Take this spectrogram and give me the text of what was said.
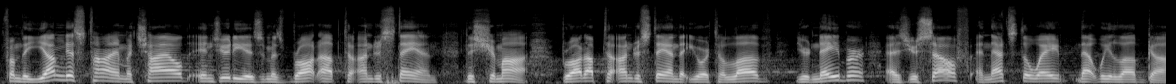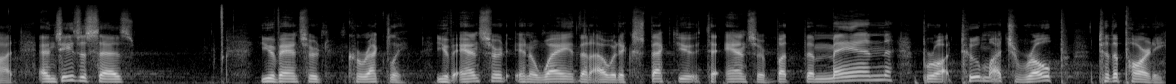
From the youngest time, a child in Judaism is brought up to understand the Shema. brought up to understand that you are to love your neighbor as yourself, and that's the way that we love God. And Jesus says, You've answered correctly. You've answered in a way that I would expect you to answer. But the man brought too much rope to the party.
